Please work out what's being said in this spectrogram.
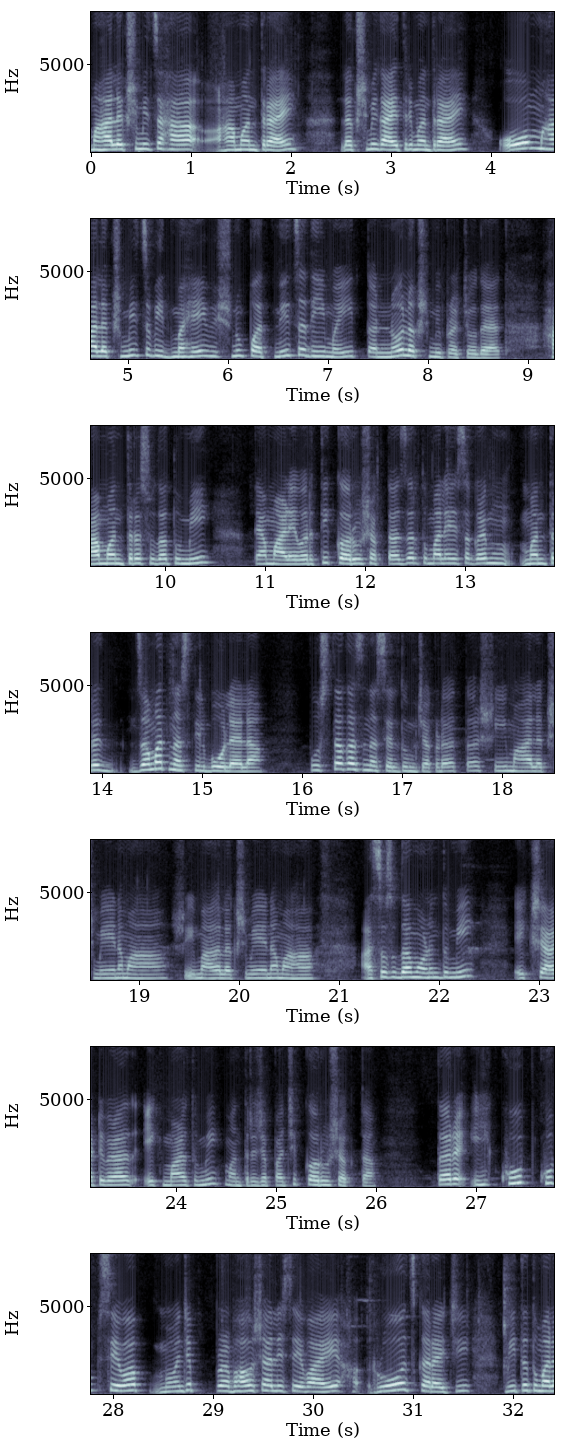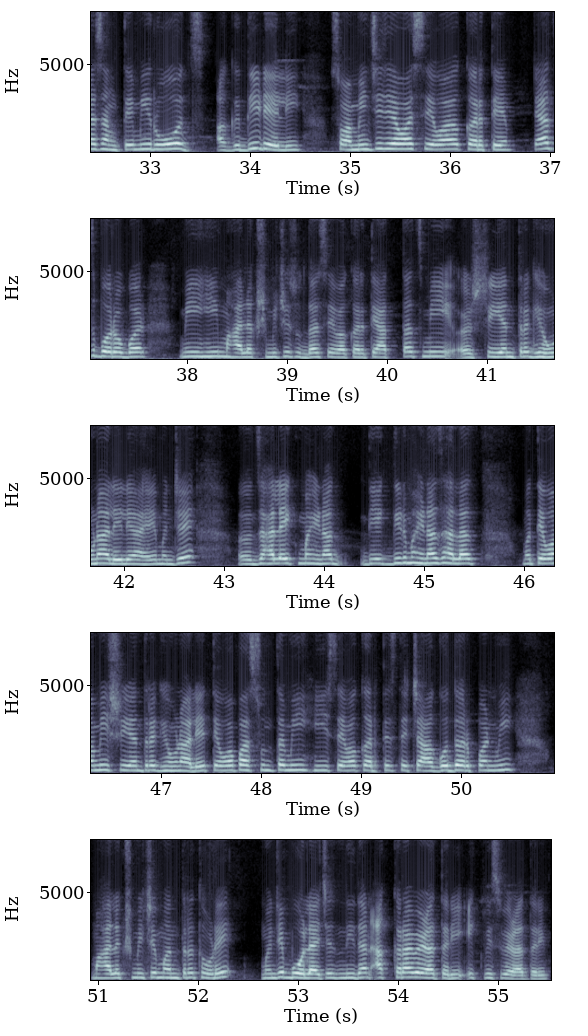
महालक्ष्मीचा हा हा मंत्र आहे. लक्ष्मी गायत्री मंत्र आहे. ओम महालक्ष्मीच विद्महे. विष्णू पत्नीचं धीमई तन्नो लक्ष्मी प्रचोदयात. हा मंत्रसुद्धा तुम्ही त्या माळेवरती करू शकता. जर तुम्हाला हे सगळे मंत्र जमत नसतील बोलायला पुस्तकच नसेल तुमच्याकडं तर श्री महालक्ष्मी महा श्री महालक्ष्मी महा असं सुद्धा म्हणून तुम्ही एकशे आठ वेळा एक माळ तुम्ही मंत्रजपाची करू शकता. तर ही खूप खूप सेवा म्हणजे प्रभावशाली सेवा आहे. ह- रोज करायची. मी तर तुम्हाला सांगते मी रोज अगदी डेली स्वामींची जेव्हा सेवा करते त्याचबरोबर मी ही महालक्ष्मीची सुद्धा सेवा करते. आत्ताच मी श्रीयंत्र घेऊन आलेले आहे. म्हणजे झाला एक महिना एक दीड महिना झालाच मग तेव्हा मी श्रीयंत्र घेऊन आले. तेव्हापासून तर मी ही सेवा करतेच. त्याच्या अगोदर पण मी महालक्ष्मीचे मंत्र थोडे म्हणजे बोलायचे. निदान अकरा वेळा तरी एकवीस वेळा तरी.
